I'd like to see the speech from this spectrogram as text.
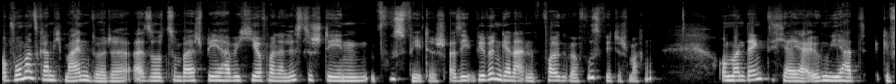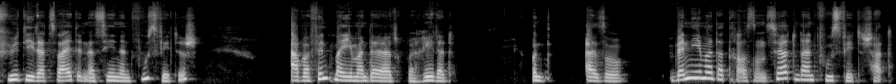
obwohl man es gar nicht meinen würde. Also zum Beispiel habe ich hier auf meiner Liste stehen Fußfetisch. Also wir würden gerne eine Folge über Fußfetisch machen. Und man denkt sich ja, ja, irgendwie hat gefühlt jeder Zweite in der Szene einen Fußfetisch. Aber find mal jemand, der darüber redet. Und also wenn jemand da draußen uns hört und einen Fußfetisch hat,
